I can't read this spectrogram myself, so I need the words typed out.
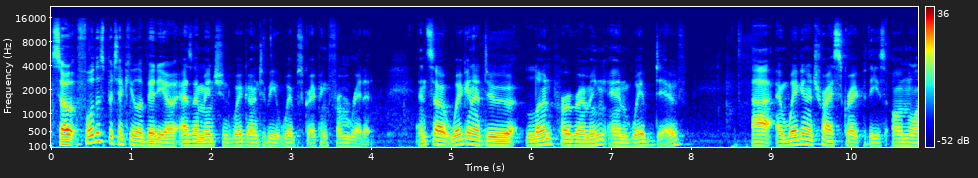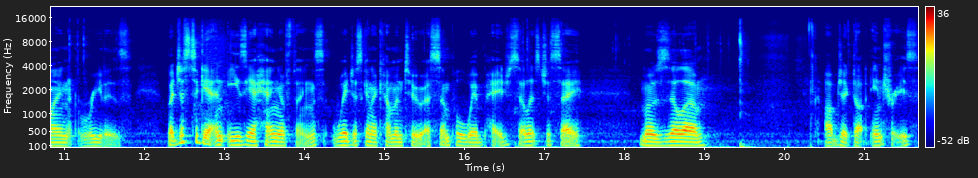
So for this particular video, as I mentioned, we're going to be web scraping from Reddit. And so we're going to do learn programming and web dev, uh, and we're going to try scrape these online readers. But just to get an easier hang of things, we're just going to come into a simple web page. So let's just say Mozilla object.entries.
